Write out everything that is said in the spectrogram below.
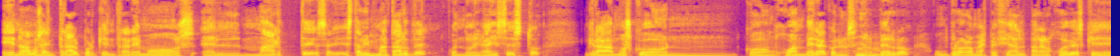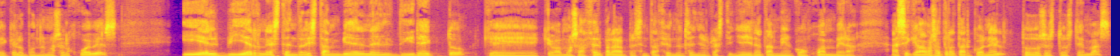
Eh, no vamos a entrar porque entraremos el martes, esta misma tarde, cuando oigáis esto. Grabamos con, Juan Vera, con el señor Perro, un programa especial para el jueves, que, lo pondremos el jueves. Y el viernes tendréis también el directo que, que, vamos a hacer para la presentación del señor Castiñeira también con Juan Vera. Así que vamos a tratar con él todos estos temas.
